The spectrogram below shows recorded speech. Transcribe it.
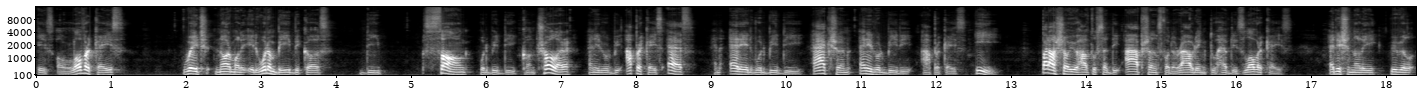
is all lowercase which normally it wouldn't be because the song would be the controller and it would be uppercase S and edit would be the action and it would be the uppercase E. But I'll show you how to set the options for the routing to have this lowercase. Additionally, we will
